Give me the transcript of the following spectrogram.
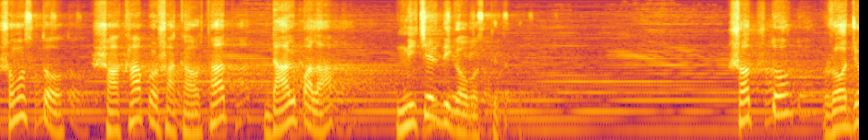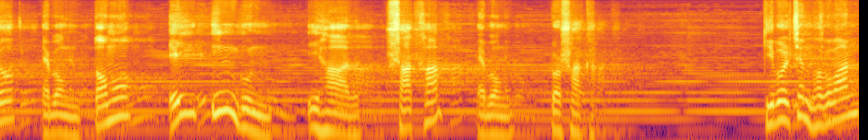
সমস্ত শাখা প্রশাখা অর্থাৎ ডালপালা নিচের দিকে অবস্থিত। সত্য, রজ এবং তম এই তিন গুণ ইহার শাখা এবং প্রশাখা। কি বলছেন ভগবান?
